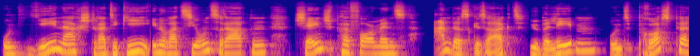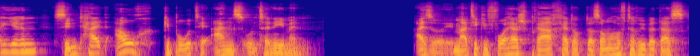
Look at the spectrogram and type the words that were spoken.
und je nach Strategie Innovationsraten, Change Performance, anders gesagt, Überleben und Prosperieren sind halt auch Gebote ans Unternehmen. Also im Artikel vorher sprach Herr Dr. Sommerhoff darüber, dass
